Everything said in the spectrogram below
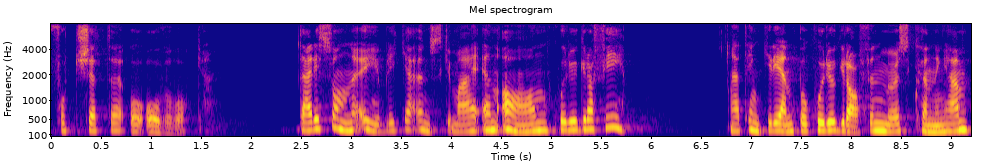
Fortsette å overvåke. Det er i sånne øyeblikk jeg ønsker meg en annen koreografi. Jeg tenker igjen på koreografen Merce Cunningham,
